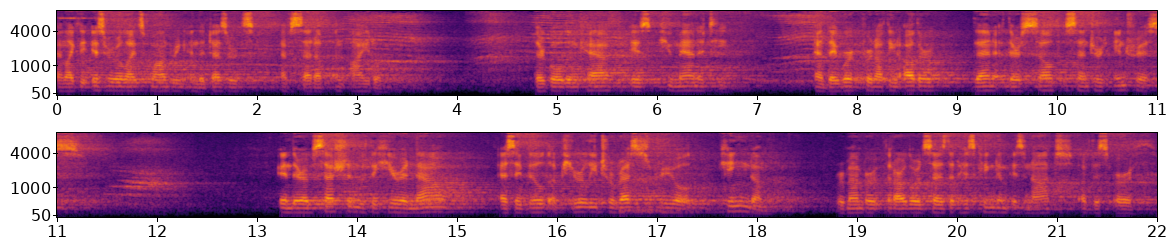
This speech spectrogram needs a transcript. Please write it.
and like the Israelites wandering in the deserts, have set up an idol. Their golden calf is humanity, and they work for nothing other than their self centered interests. In their obsession with the here and now, as they build a purely terrestrial kingdom, remember that our Lord says that his kingdom is not of this earth.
